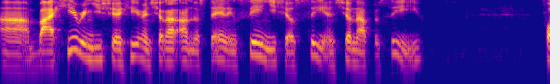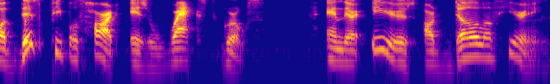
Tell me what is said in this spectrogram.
uh, by hearing you shall hear and shall not understand, and seeing you shall see and shall not perceive. For this people's heart is waxed gross, and their ears are dull of hearing.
